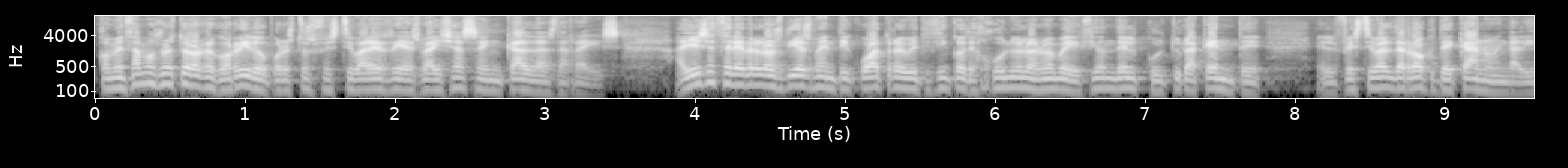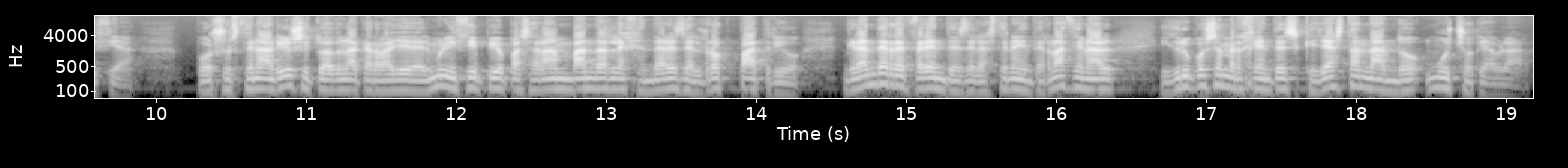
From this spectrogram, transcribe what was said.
Comenzamos nuestro recorrido por estos festivales Rías Baixas en Caldas de Reis. Allí se celebra los días 24 y 25 de junio la nueva edición del Cultura Quente, el festival de rock decano en Galicia. Por su escenario, situado en la Carballera del municipio, pasarán bandas legendarias del rock patrio, grandes referentes de la escena internacional y grupos emergentes que ya están dando mucho que hablar.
